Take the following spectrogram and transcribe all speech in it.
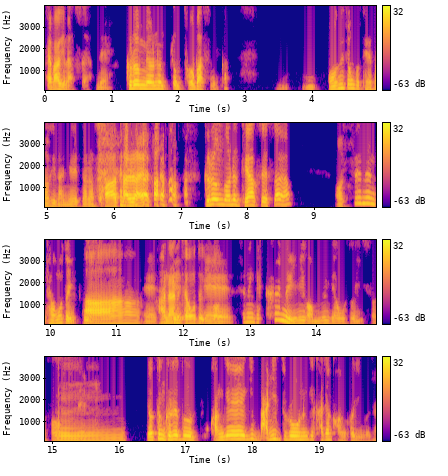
대박이 났어요. 네. 그러면은 좀더 받습니까? 어느 정도 대박이 났냐에 따라서 아, 달라요? 그런 거는 계약서에 써요? 어, 쓰는 경우도 있고 아, 예, 안 사실, 하는 경우도 있고. 예, 쓰는 게 큰 의미가 없는 경우도 있어서 네, 음, 여튼 그래도 관객이 많이 들어오는 게 가장 관건인 거죠.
